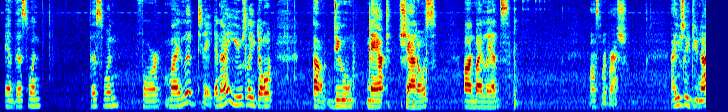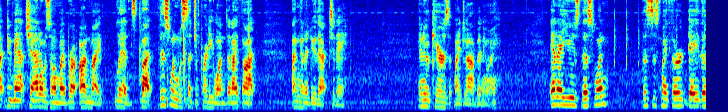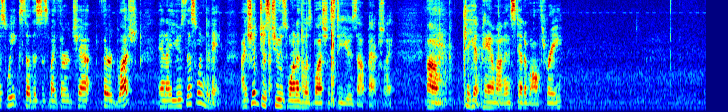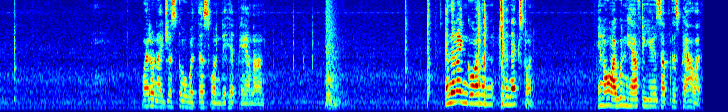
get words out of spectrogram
and this one, this one for my lid today. And I usually don't um, do matte shadows on my lids. Lost my brush. I usually do not do matte shadows on my on my lids, but this one was such a pretty one that I thought I'm going to do that today. And who cares at my job anyway. And I use this one. This is my third day this week, so this is my third third blush. And I use this one today. I should just choose one of those blushes to use up, actually. Um, to hit pan on instead of all three. Why don't I just go with this one to hit pan on? And then I can go on the, to the next one. You know, I wouldn't have to use up this palette.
